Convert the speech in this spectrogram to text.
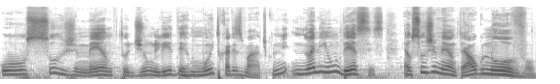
o surgimento de um líder muito carismático. Não é nenhum desses, é o surgimento, é algo novo.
